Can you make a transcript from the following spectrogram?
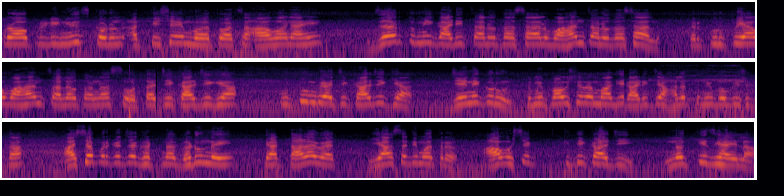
प्रॉपर्टी न्यूजकडून अतिशय महत्त्वाचं आव्हान आहे. जर तुम्ही गाडी चालवत असाल वाहन चालवत असाल तर कृपया वाहन चालवताना स्वतःची काळजी घ्या कुटुंबियाची काळजी घ्या. जेणेकरून तुम्ही पाहू शकता मागे गाडीची हालत तुम्ही बघू शकता. अशा प्रकारच्या घटना घडू नये त्या टाळाव्यात. यासाठी मात्र आवश्यक किती काळजी नक्कीच घ्यायला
